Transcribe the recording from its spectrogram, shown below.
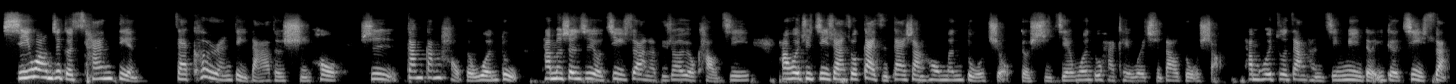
希望这个餐点在客人抵达的时候。是刚刚好的温度，他们甚至有计算了，比如说有烤鸡，他会去计算说盖子盖上后焖多久的时间，温度还可以维持到多少，他们会做这样很精密的一个计算，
